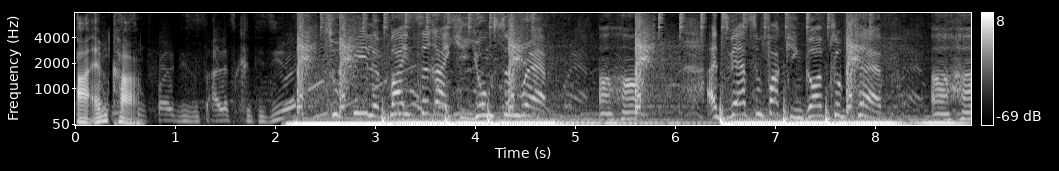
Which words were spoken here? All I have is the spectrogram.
AMK dieses alles kritisiert. Zu viele weiße, reiche Jungs im Rap. Aha. Als wär's ein fucking Golfclub Tab. Aha.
